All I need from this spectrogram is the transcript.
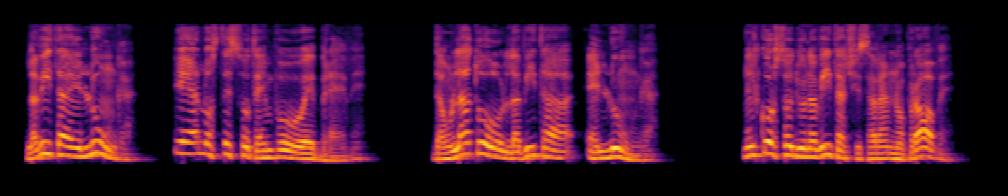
La vita è lunga e allo stesso tempo è breve. Da un lato la vita è lunga. Nel corso di una vita ci saranno prove,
